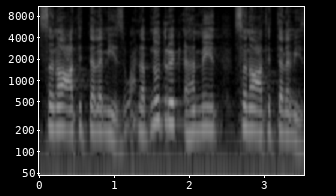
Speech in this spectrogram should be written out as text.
صناعة التلاميذ. وإحنا بندرك أهمية صناعة التلاميذ.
